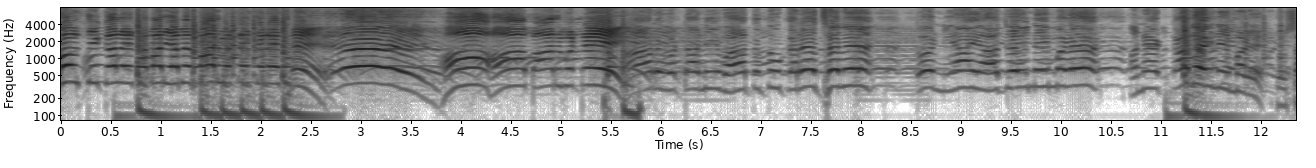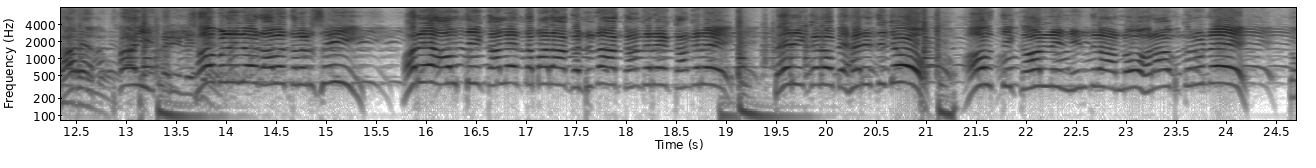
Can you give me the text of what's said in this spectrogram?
આવતીકાલે તમારી અમે બાર વટે ચડે છે. હા! હા બાર વટે બાર વટાની વાત તું કરે છે ને તો ન્યાય આજે નહીં મળે અને કાલે નહીં મળે. તો સારે લો. કરી લેજે. સાંભળી લો રાવત રણસિંહ અરે આવતીકાલે તમારા ગઢના કાંગરે કાંગરે બેરી કરો બેહારી દીજો. આવતીકાલની નિંદ્રા નો હરામ કરું ને. તો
